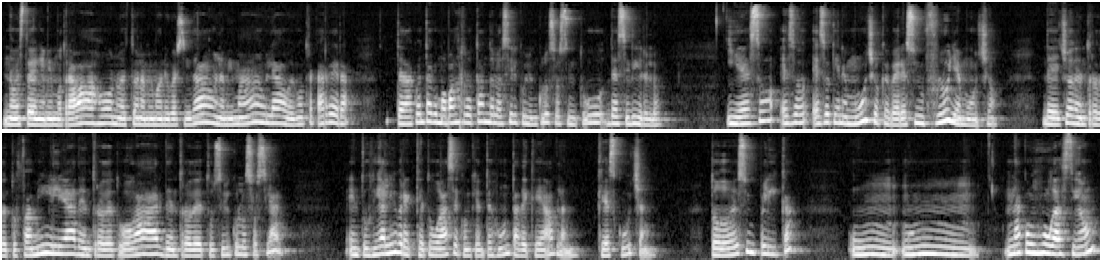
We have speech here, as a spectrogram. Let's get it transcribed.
no estoy en el mismo trabajo, no estoy en la misma universidad o en la misma aula o en otra carrera, te das cuenta cómo van rotando los círculos incluso sin tú decidirlo. Y eso, eso, eso tiene mucho que ver, eso influye mucho. De hecho, dentro de tu familia, dentro de tu hogar, dentro de tu círculo social, en tus días libres, ¿qué tú haces? ¿Con quién te juntas? ¿De qué hablan? ¿Qué escuchan? Todo eso implica un, una conjugación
